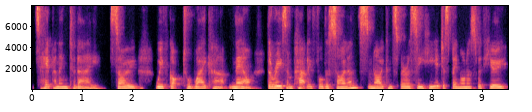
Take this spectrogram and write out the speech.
It's happening today. So we've got to wake up. Now, the reason partly for the silence, no conspiracy here, just being honest with you.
